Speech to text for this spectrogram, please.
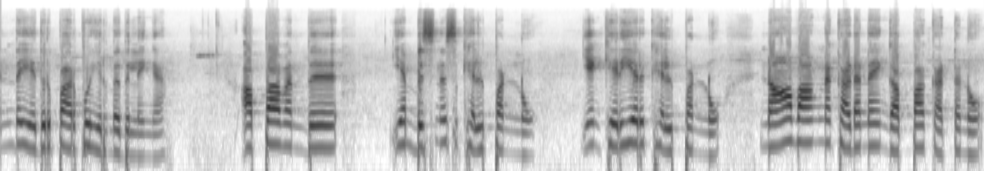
எந்த எதிர்பார்ப்பும் இருந்தது இல்லைங்க அப்பா வந்து என் பிஸ்னஸுக்கு ஹெல்ப் பண்ணணும் என் கெரியருக்கு ஹெல்ப் பண்ணும். நான் வாங்கின கடனை எங்கள் அப்பா கட்டணும்.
